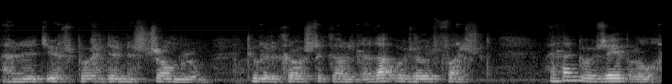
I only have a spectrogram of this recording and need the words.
and they just put it in the strong room, took it across the Canada. That was our first. I think it was April.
